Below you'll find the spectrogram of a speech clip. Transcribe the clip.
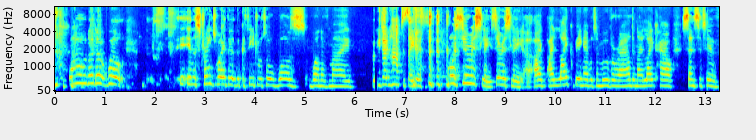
oh, no, no. Well, in a strange way, the, the cathedral tour was one of my you don't have to say this. no, seriously, seriously. I, I like being able to move around and I like how sensitive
